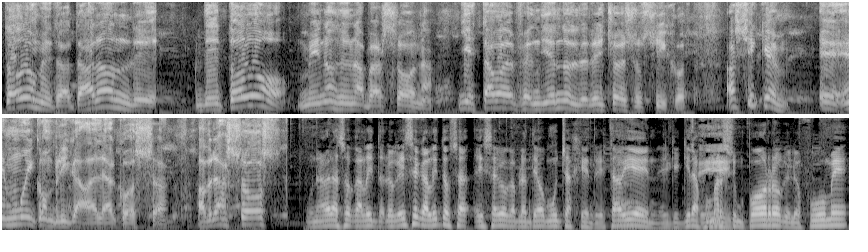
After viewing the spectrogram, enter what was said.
Todos me trataron de, de todo menos de una persona. Y estaba defendiendo el derecho de sus hijos. Así que eh, es muy complicada la cosa. Abrazos. Un abrazo, Carlito. Lo que dice Carlito es- algo que ha planteado mucha gente. Está bien, el que quiera Sí. fumarse un porro, que lo fume,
